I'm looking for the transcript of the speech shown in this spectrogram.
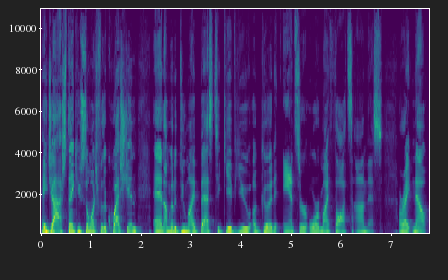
Hey, Josh, thank you so much for the question. And I'm going to do my best to give you a good answer or my thoughts on this. All right. Now,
